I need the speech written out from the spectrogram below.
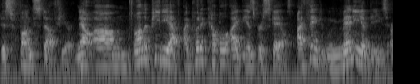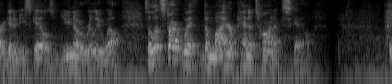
this funk stuff here. Now, um, on the PDF, I put a couple ideas for scales. I think many of these are going to be scales you know really well. So let's start with the minor pentatonic scale. Or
